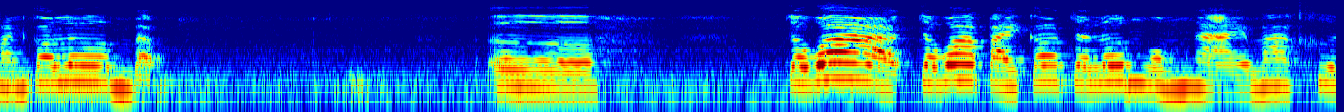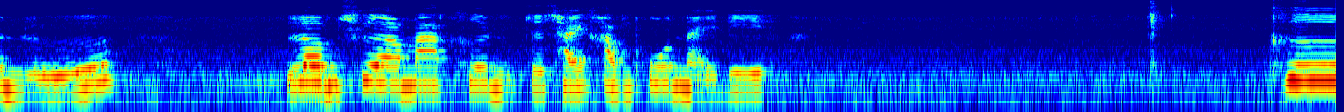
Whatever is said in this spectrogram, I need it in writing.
มันก็เริ่มแบบ เออ จะว่าจะว่าไปก็จะเริ่มงมงายมากขึ้นหรือ เริ่มเชื่อมากขึ้น จะใช้คำพูดไหนดี คือ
